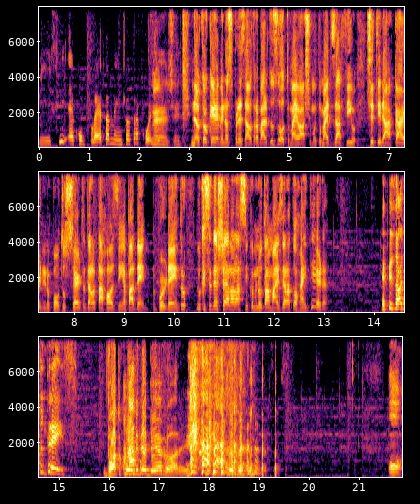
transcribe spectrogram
Bife é completamente outra coisa. É, gente. Não que eu queira menosprezar o trabalho dos outros, mas eu acho muito mais desafio se tirar a carne no ponto certo dela tá rosinha pra dentro, por dentro do que se deixar ela lá cinco minutos a mais e ela torrar inteira. Episódio 3. Voto com o Arrasta- MDB agora, hein? Ó,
